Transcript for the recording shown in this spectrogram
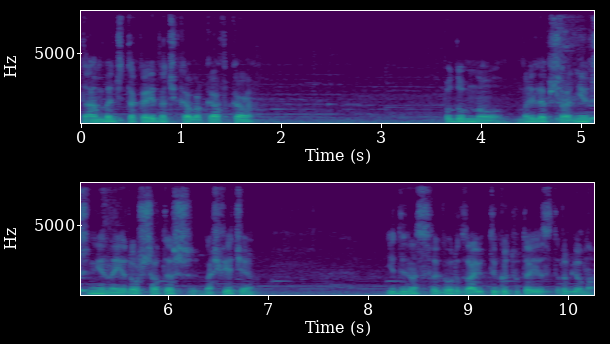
Tam będzie taka jedna ciekawa kawka, podobno najlepsza, nie wiem czy nie najdroższa też na świecie. Jedyna swego rodzaju, tylko tutaj jest robiona,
